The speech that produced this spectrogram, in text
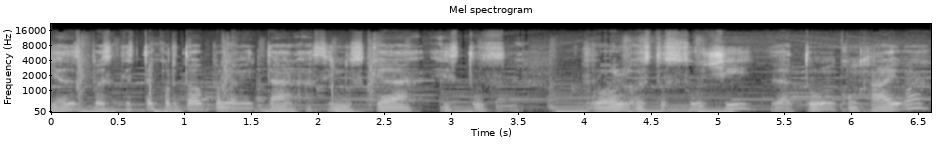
ya después que esté cortado por la mitad así nos queda estos roll o estos sushi de atún con jaiba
